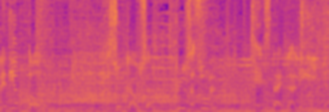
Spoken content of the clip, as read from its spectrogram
le dio todo a su causa. Cruz Azul está en la liguilla.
